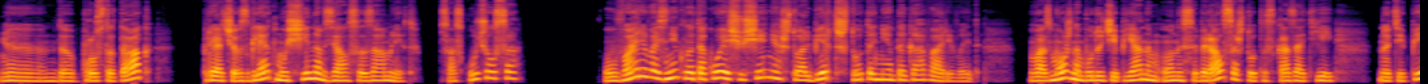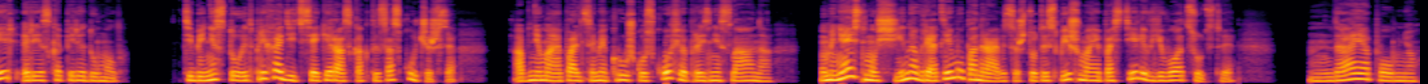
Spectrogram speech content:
«Э, «Да просто так», — пряча взгляд, мужчина взялся за омлет. Соскучился. У Вари возникло такое ощущение, что Альберт что-то не договаривает. Возможно, будучи пьяным, он и собирался что-то сказать ей, но теперь резко передумал. «Тебе не стоит приходить всякий раз, как ты соскучишься», обнимая пальцами кружку с кофе, произнесла она — у меня есть мужчина, вряд ли ему понравится, что ты спишь в моей постели в его отсутствие». «Да, я помню»,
